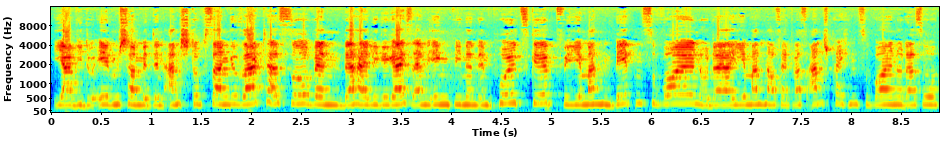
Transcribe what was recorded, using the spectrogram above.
ja, wie du eben schon mit den Anstupsern gesagt hast, so, wenn der Heilige Geist einem irgendwie einen Impuls gibt, für jemanden beten zu wollen oder jemanden auf etwas ansprechen zu wollen oder so,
